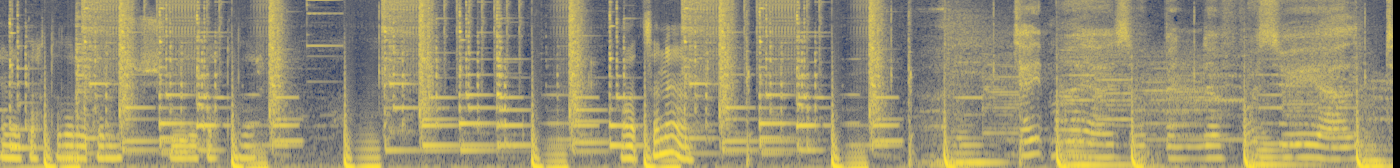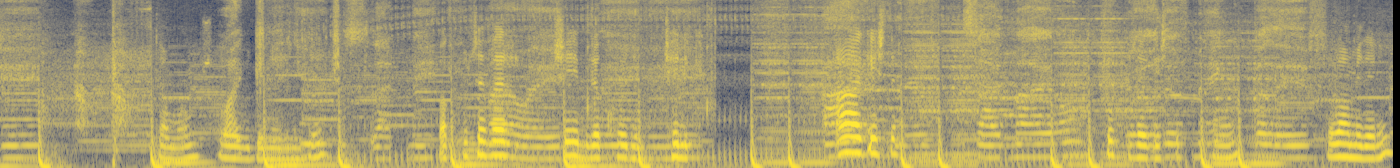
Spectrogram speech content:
Yani tahtalar atalım. Şöyle tahtalar. Atsana. Take my eyes open to force reality. Tamam. Şöyle bir deneyelim de. Bak bu sefer şey bile koydum. Çelik. Aa geçti. Çok güzel geçti. Believe. Devam edelim.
